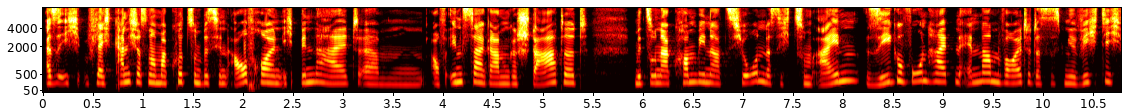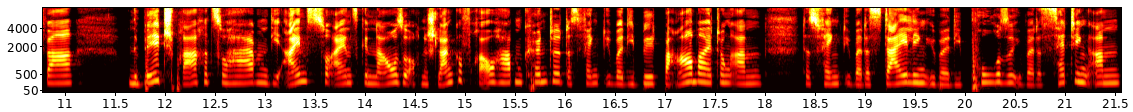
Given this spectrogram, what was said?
also ich, vielleicht kann ich das nochmal kurz so ein bisschen aufrollen. Ich bin halt ähm, auf Instagram gestartet mit so einer Kombination, dass ich zum einen Sehgewohnheiten ändern wollte, dass es mir wichtig war, eine Bildsprache zu haben, die eins zu eins genauso auch eine schlanke Frau haben könnte. Das fängt über die Bildbearbeitung an, das fängt über das Styling, über die Pose, über das Setting an.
